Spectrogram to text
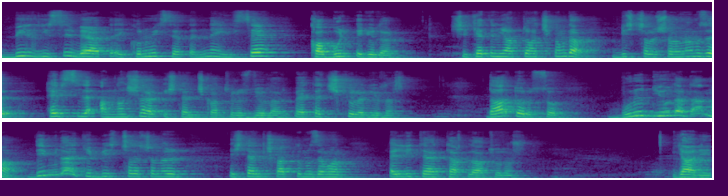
bilgisi veyahut da ekonomik sebepler neyse kabul ediyorlar. Şirketin yaptığı açıklamada biz çalışanlarımızı hepsiyle anlaşarak işten çıkartıyoruz diyorlar. Veyahut da çıkıyorlar diyorlar. Daha doğrusu bunu diyorlar da ama demiyorlar ki biz çalışanların işten çıkarttığımız zaman 50 tane takla atıyorlar. Yani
